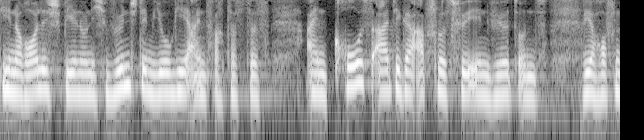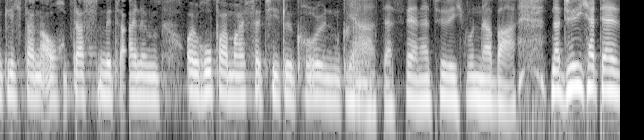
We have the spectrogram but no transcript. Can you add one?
die eine Rolle spielen und ich wünsche dem Yogi einfach, dass das ein großartiger Abschluss für ihn wird und wir hoffentlich dann auch das mit einem Europameistertitel krönen können. Ja, das wäre natürlich wunderbar. Natürlich hat er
